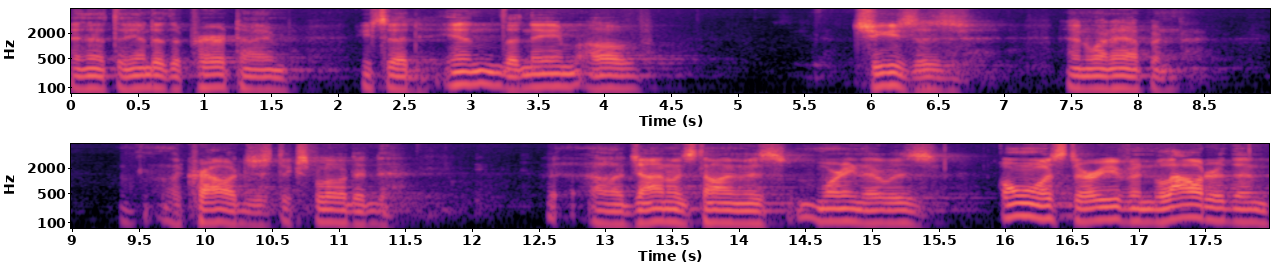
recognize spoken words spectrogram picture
And at the end of the prayer time, he said, In the name of Jesus. And what happened? The crowd just exploded. Uh, John was telling this morning that it was almost or even louder than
